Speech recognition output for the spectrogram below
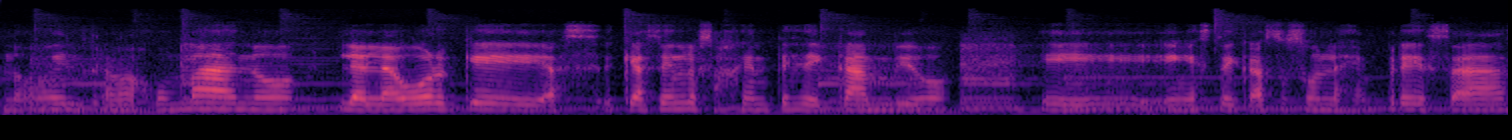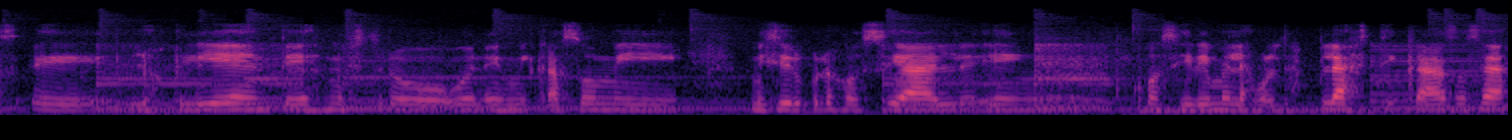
¿no? El trabajo humano, la labor que, que hacen los agentes de cambio eh, en este caso son las empresas, eh, los clientes, nuestro, bueno, en mi caso mi, mi círculo social en conseguirme las vueltas plásticas, o sea,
